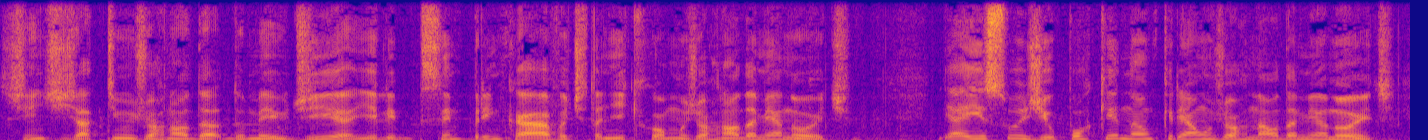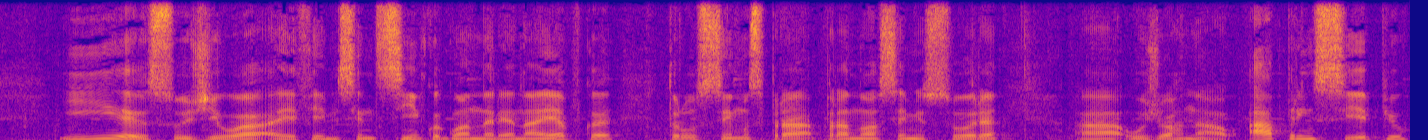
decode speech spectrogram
a gente já tinha o Jornal da- do Meio-Dia e ele sempre brincava o Titanic como o Jornal da Meia-Noite. E aí surgiu, por que não criar um Jornal da Meia-Noite? E surgiu a, a FM 105, a Guanaré na época, trouxemos para a nossa emissora ah, o jornal. A princípio,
